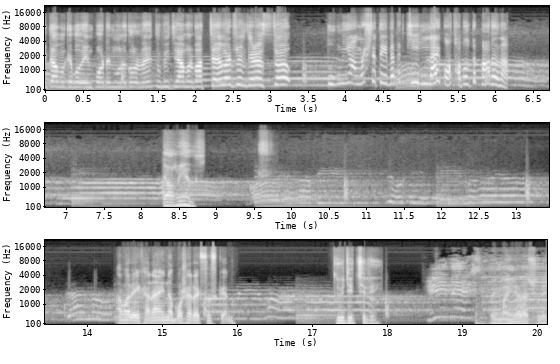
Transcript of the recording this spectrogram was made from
এটা আমাকে বলে ইম্পর্টেন্ট মনে করো নাই। তুমি যে আমার বাচ্চা এমার্জেন্সি আসছো। তুমি আমার সাথে এইভাবে চিল্লায় কথা বলতে পারো না। আমি আমার এখানে আইনা বসা রাখছিস কেন? তুই ঠিক ছিলি ওই মাইয়ার আসলে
